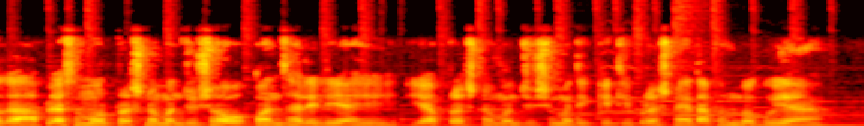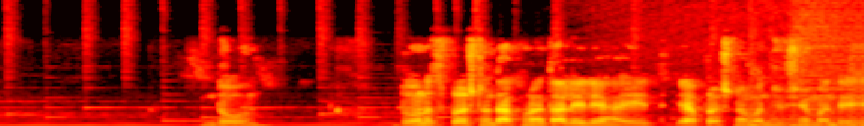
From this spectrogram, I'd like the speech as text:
बघा आपल्यासमोर प्रश्नमंजुषा ओपन झालेली आहे. या प्रश्नमंजुषेमध्ये किती प्रश्न आहेत आपण बघूया. दोन. दोनच प्रश्न दाखवण्यात आलेले आहेत या प्रश्नमंजुषेमध्ये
